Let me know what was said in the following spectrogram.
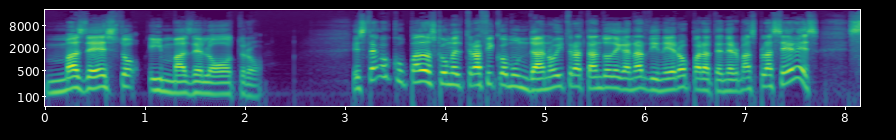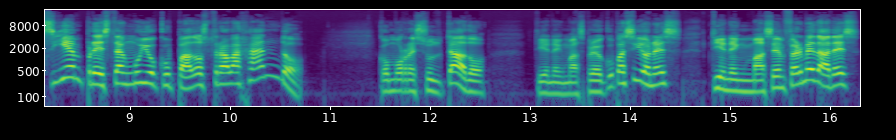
Más de esto y más de lo otro. Están ocupados con el tráfico mundano y tratando de ganar dinero para tener más placeres. Siempre están muy ocupados trabajando. Como resultado, tienen más preocupaciones, tienen más enfermedades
